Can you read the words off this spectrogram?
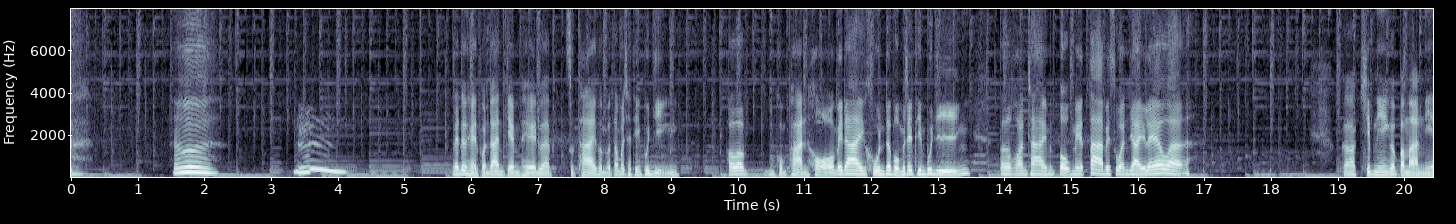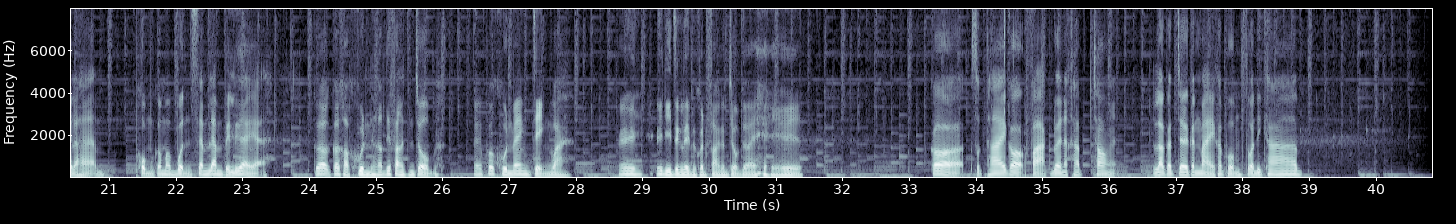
เออและด้วยเหตุผลด้านเกมเพลย์ด้วยสุดท้ายผมก็ต้องไปใช้ทีมผู้หญิง เพราะว่าผมผ่านหอไม่ได้คุณถ้าผมไม่ใช่ทีมผู้หญิงตัวละครชายมันตกเมตาไปส่วนใหญ่แล้วอะ ก็คลิปนี้ก็ประมาณนี้แหละฮะ ผมก็มาบ่นแซมแลมไปเรื่อยอะ่ะ ก็ก็ขอบคุณนะครับที่ฟังจนจบเฮ้ยพวกคุณแม่งเจ๋งว่ะ เฮ้ยไม่ดีจังเลยมีคนฟังจนจบด้วย ก็สุดท้ายก็ฝากด้วยนะครับ ช่อง แล้วก็เจอกันใหม่ครับผม สวัสดีครับ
